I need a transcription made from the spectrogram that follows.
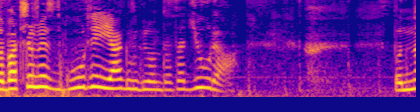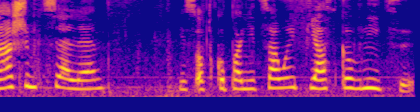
Zobaczymy z góry, jak wygląda ta dziura. Bo naszym celem jest odkopanie całej piaskownicy.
